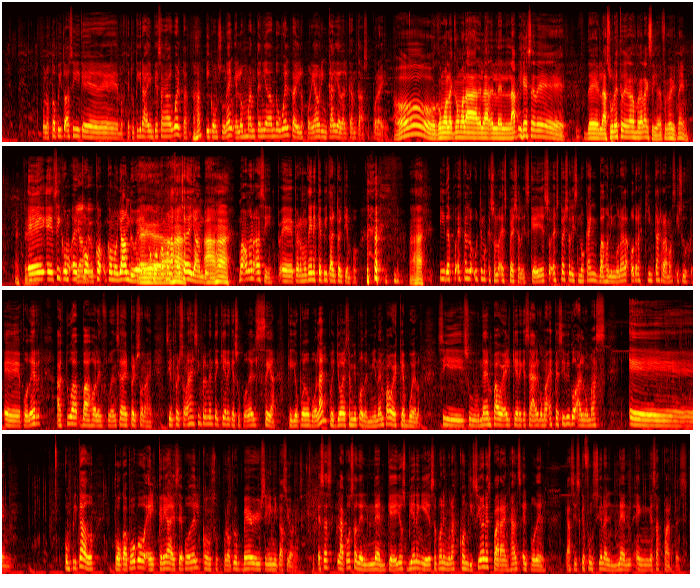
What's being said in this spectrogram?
unos topitos así que los que tú tiras y empiezan a dar vueltas. Ajá. Y con su nen él los mantenía dando vueltas y los ponía a brincar y a dar cantazos por ahí. Oh, como, la, como la, la- el, el lápiz ese de del azul este de Galaxy. I forgot his name. Este, Eh, eh, sí, como, eh, Yondu. co- co- como Yondu, eh, eh, como, como la ajá, flecha de Yondu. Ajá, Más o menos así, eh, pero no tienes que pitar todo el tiempo. ajá. Y después están los últimos que son los specialists, que esos specialists no caen bajo ninguna de las otras quintas ramas y su eh, poder actúa bajo la influencia del personaje. Si el personaje simplemente quiere que su poder sea que yo puedo volar, pues yo ese es mi poder. Mi name power es que vuelo. Si su name power él quiere que sea algo más específico, algo más eh, complicado, poco a poco él crea ese poder con sus propios barriers y limitaciones. Esa es la cosa del NEN, que ellos vienen y ellos se ponen unas condiciones para enhance el poder. Así es que funciona el NEN en esas partes.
